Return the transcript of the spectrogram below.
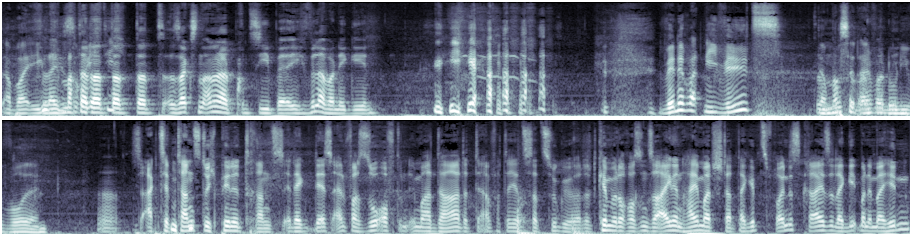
Aber irgendwie Vielleicht macht er das, das, das Sachsen-Anhalt-Prinzip, ey. Ich will aber nicht gehen. ja. Wenn du was nie willst, dann, dann musst du es einfach nur nie wollen. Ja. Akzeptanz durch Penetranz. Der, der, ist einfach so oft und immer da, dass der einfach da jetzt dazugehört. Das kennen wir doch aus unserer eigenen Heimatstadt. Da gibt es Freundeskreise, da geht man immer hin,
